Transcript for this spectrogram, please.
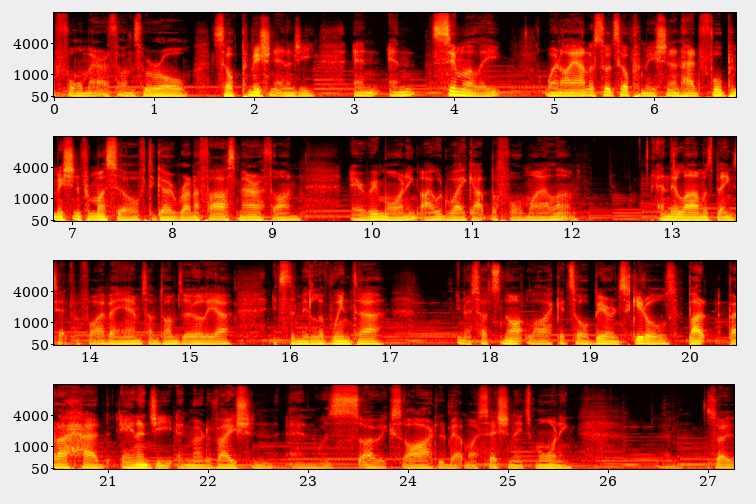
four marathons were all self permission energy. And, and similarly, when I understood self permission and had full permission from myself to go run a fast marathon every morning, I would wake up before my alarm. And the alarm was being set for 5 a.m., sometimes earlier. It's the middle of winter you know, so it's not like it's all beer and skittles, but but I had energy and motivation and was so excited about my session each morning. So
